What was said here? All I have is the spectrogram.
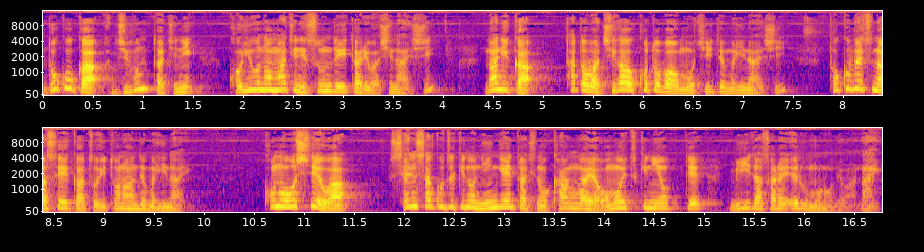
どこか自分たちに固有の町に住んでいたりはしないし何か他とは違う言葉を用いてもいないし特別な生活を営んでもいないこの教えは詮索好きの人間たちの考えや思いつきによって見いだされ得るものではない。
